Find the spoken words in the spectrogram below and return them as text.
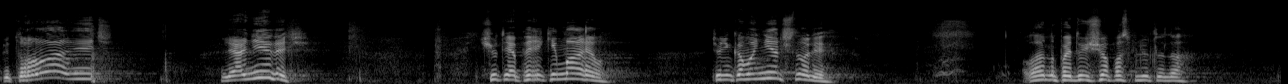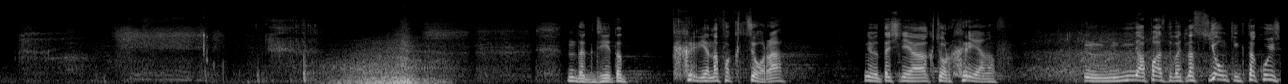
Петрович? Леонидович? Чё-то я перекимарил. Чё, никого нет, что ли? Ладно, пойду еще посплю тогда. Да где этот хренов актер, а? Ну, Точнее, актер хренов. Опаздывать на съемки к такой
